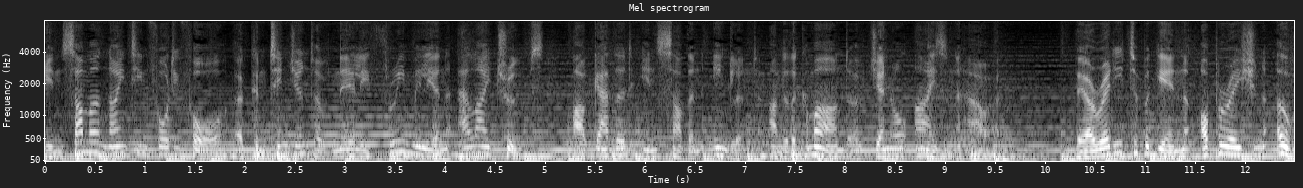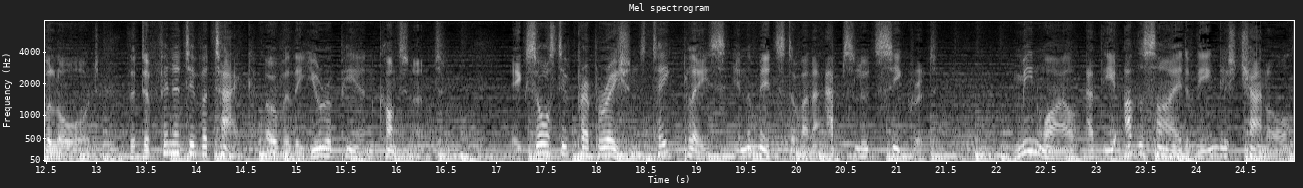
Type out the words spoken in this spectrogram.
In summer 1944, a contingent of nearly 3 million Allied troops are gathered in southern England under the command of General Eisenhower. They are ready to begin Operation Overlord, the definitive attack over the European continent. Exhaustive preparations take place in the midst of an absolute secret. Meanwhile, at the other side of the English Channel,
